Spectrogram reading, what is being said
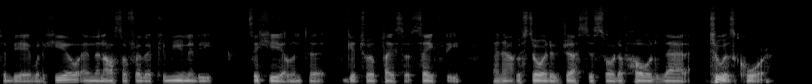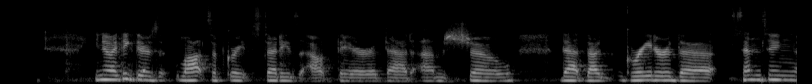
to be able to heal, and then also for the community to heal and to get to a place of safety, and how restorative justice sort of holds that to its core. You know, I think there's lots of great studies out there that um, show that the greater the sentencing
